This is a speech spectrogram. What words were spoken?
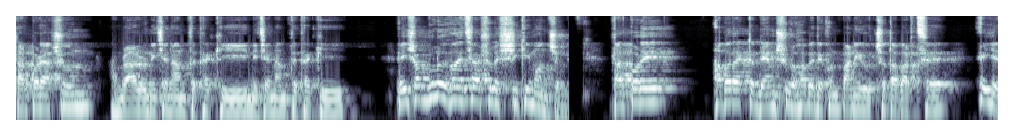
তারপরে আসুন, আমরা আরও নিচে নামতে থাকি, নিচে নামতে থাকি। এই সবগুলোই হয়েছে আসলে সিকিম অঞ্চলে। তারপরে আবার একটা ড্যাম শুরু হবে, দেখুন পানির উচ্চতা বাড়ছে। এই যে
